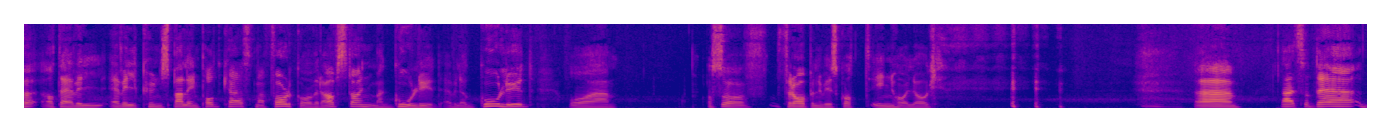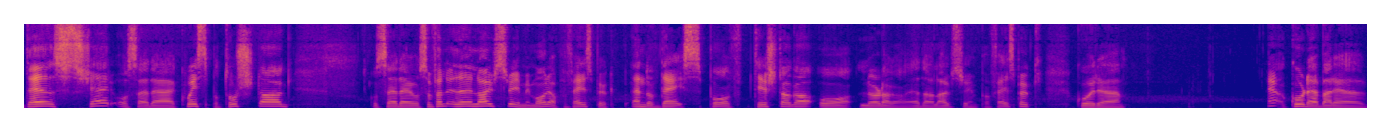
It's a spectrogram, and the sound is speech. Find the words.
At jeg vil, jeg vil kunne spille inn podkast med folk over avstand med god lyd. Jeg vil ha god lyd, og, eh, og så forhåpentligvis godt innhold òg. nei, så det, det skjer, og så er det quiz på torsdag. Og så er det jo selvfølgelig det er livestream i morgen på Facebook, End of Days. På tirsdager og lørdager er det livestream på Facebook, hvor eh, ja, hvor det bare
